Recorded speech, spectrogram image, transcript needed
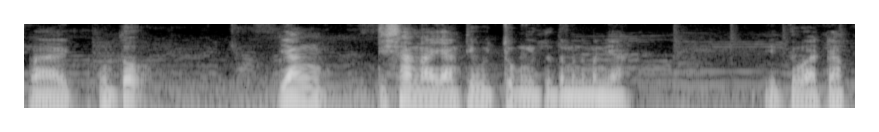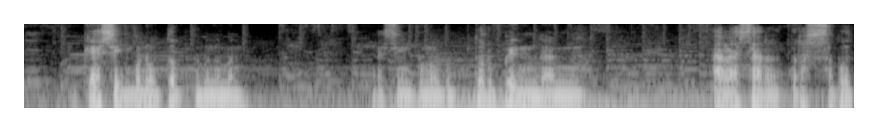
baik untuk yang di sana yang di ujung itu teman-teman ya. Itu ada casing penutup teman-teman. Casing penutup turbin dan LSR tersebut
